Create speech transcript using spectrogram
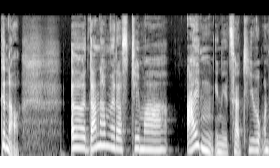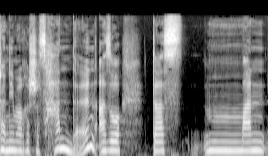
Genau. Äh, dann haben wir das Thema Eigeninitiative, unternehmerisches Handeln. Also, dass man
